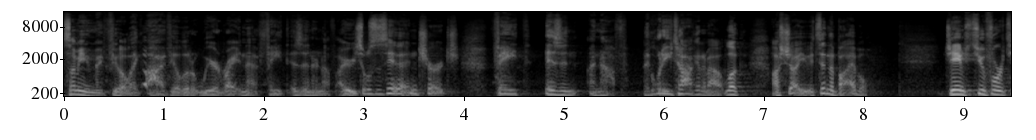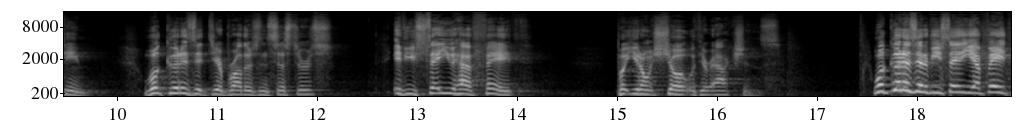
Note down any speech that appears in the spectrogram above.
Some of you might feel like, oh, I feel a little weird writing that. Faith isn't enough. Are you supposed to say that in church? Faith isn't enough. Like, what are you talking about? Look, I'll show you. It's in the Bible. James 2:14. What good is it, dear brothers and sisters, if you say you have faith but you don't show it with your actions? What good is it if you say you have faith,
